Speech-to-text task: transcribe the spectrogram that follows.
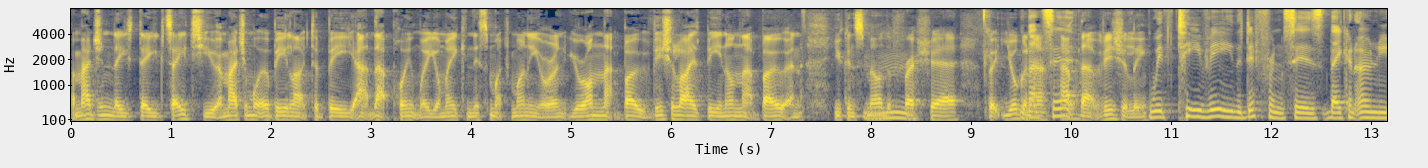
imagine they they say to you, imagine what it'll be like to be at that point where you're making this much money, or you're on that boat. Visualize being on that boat, and you can smell the Mm. fresh air. But you're gonna have it. that visually. With TV, the difference is they can only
